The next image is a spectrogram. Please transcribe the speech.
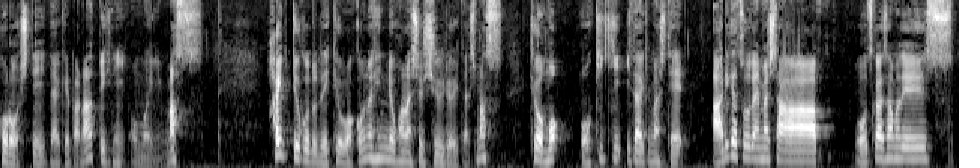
フォローしていただければなというふうに思います。はい、ということで今日はこの辺でお話を終了いたします。今日もお聴きいただきましてありがとうございました。お疲れ様です。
